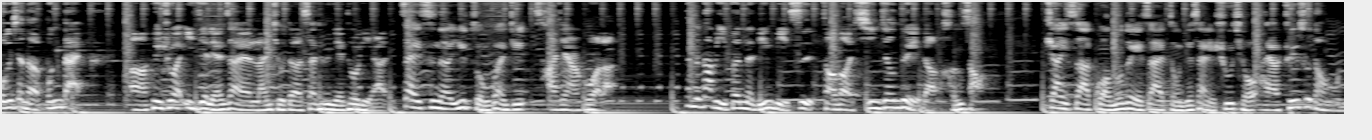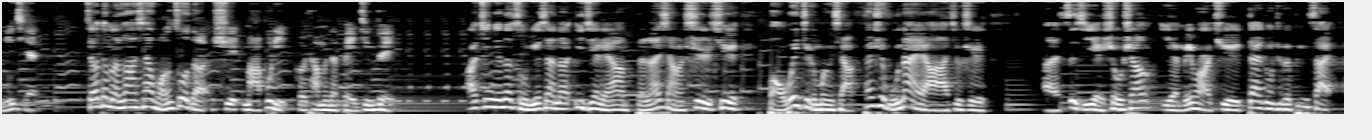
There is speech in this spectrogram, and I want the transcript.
崩下的绷带，啊，可以说易建联在篮球的三十个年头里啊，再一次呢与总冠军擦肩而过了。他们大比分的零比四遭到新疆队的横扫。上一次啊，广东队在总决赛里输球，还要追溯到五年前，将他们拉下王座的是马布里和他们的北京队。而今年的总决赛呢，易建联啊，本来想是去保卫这个梦想，但是无奈啊，就是，呃，自己也受伤，也没法去带动这个比赛，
